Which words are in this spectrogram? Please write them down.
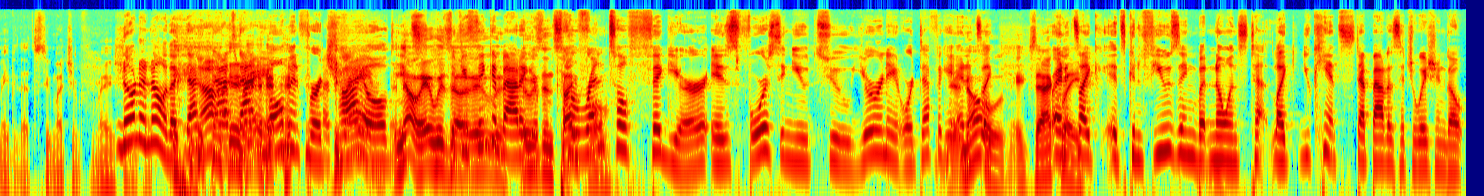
maybe that's too much information. No, no, no. Like that, No, that, that moment for a That's child. great. No, it was, If you uh, think it was- about it, it your was insightful. parental figure is forcing you to urinate or defecate, Yeah, and no, it's like exactly. And it's like it's confusing, but no one's te- like you can't step out of the situation. and Go.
